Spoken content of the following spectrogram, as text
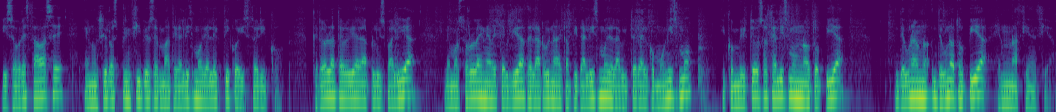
y sobre esta base enunció los principios del materialismo dialéctico e histórico. Creó la teoría de la plusvalía, demostró la inevitabilidad de la ruina del capitalismo y de la victoria del comunismo y convirtió el socialismo en una utopía de una, de una utopía en una ciencia.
